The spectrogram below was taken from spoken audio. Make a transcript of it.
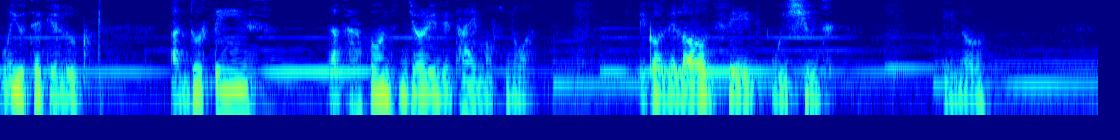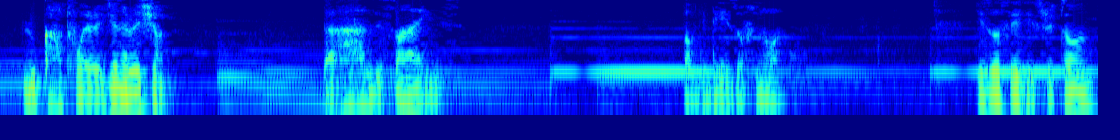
When you take a look at those things that happened during the time of Noah, because the Lord said we should, you know, look out for a generation that has the signs of the days of Noah. Jesus said his return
